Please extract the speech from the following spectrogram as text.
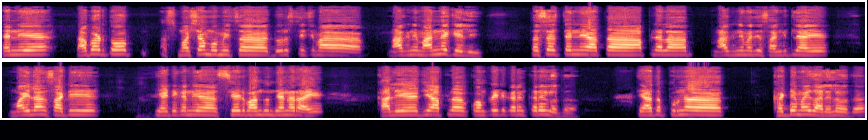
त्यांनी ताबडतोब स्मशानभूमीचं दुरुस्तीची मा- मागणी मान्य केली. तसेच त्यांनी आता आपल्याला मागणीमध्ये सांगितले आहे महिलांसाठी या ठिकाणी शेड बांधून देणार आहे. खाली जे आपलं कॉन्क्रीटीकरण करेल होतं ते आता पूर्ण खड्डेमय झालेलं होतं.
